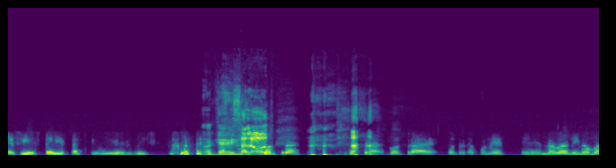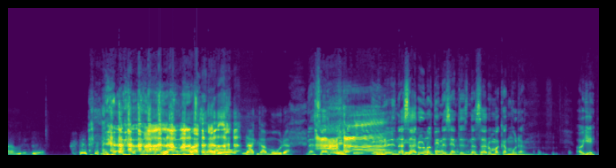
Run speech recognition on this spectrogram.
Así es, Teddy Stankiewicz. ¡Salud! contra, contra, contra, japonés, eh, Namanino Mauricio. ¡A la! Masaru Nakamura. Nazaru, Ah. y no es Nazaru, no tienes antes, Nazaru Makamura. Oye,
